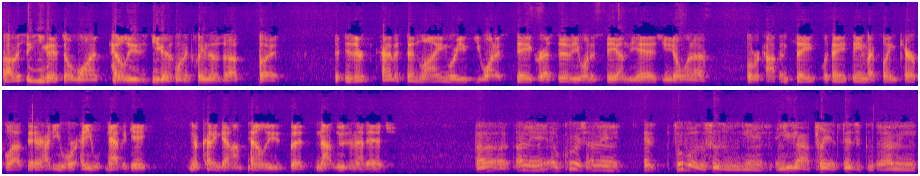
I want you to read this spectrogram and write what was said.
Obviously, you guys don't want penalties. You guys want to clean those up. But is there kind of a thin line where you, you want to stay aggressive, you want to stay on the edge, and you don't want to overcompensate with anything by playing careful out there? How do you how do you navigate, you know, cutting down on penalties but not losing that edge? Uh, I mean, of course. I mean, it's, football is a physical game, and you gotta play it physically. I mean,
